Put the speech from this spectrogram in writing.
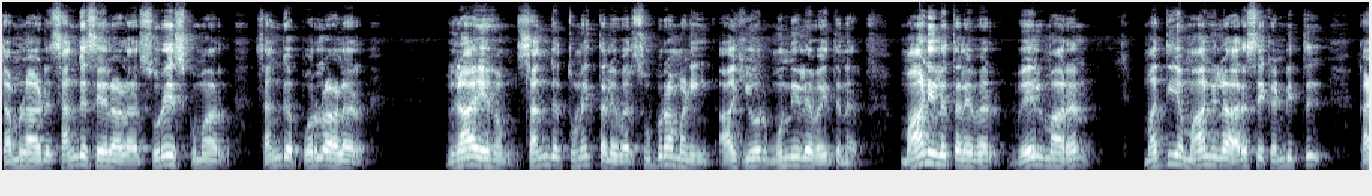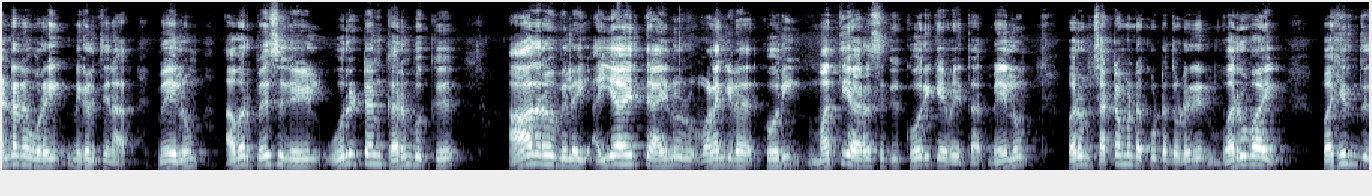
தமிழ்நாடு சங்க செயலாளர் சுரேஷ்குமார் சங்க பொருளாளர் விநாயகம் சங்க துணைத் தலைவர் சுப்பிரமணி ஆகியோர் முன்னிலை வைத்தனர் மாநில தலைவர் வேல்மாறன் மத்திய மாநில அரசை கண்டித்து கண்டன உரை நிகழ்த்தினார். மேலும் அவர் பேசுகையில் ஒரு டன் கரும்புக்கு ஆதரவு விலை ஐயாயிரத்தி ஐநூறு வழங்கிட கோரி மத்திய அரசுக்கு கோரிக்கை வைத்தார். மேலும் வரும் சட்டமன்ற கூட்டத்தொடரில் வருவாய் பகிர்ந்து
